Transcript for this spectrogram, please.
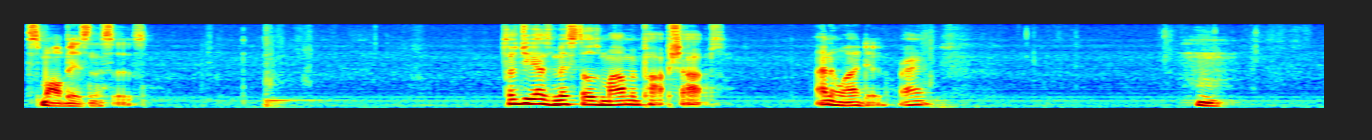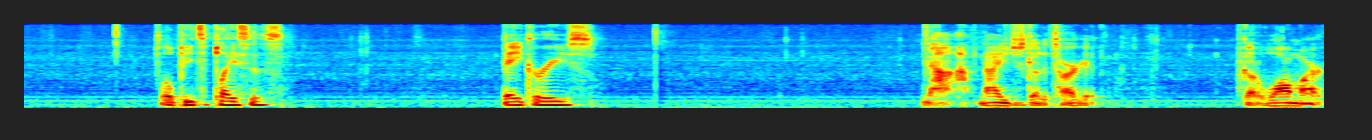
small businesses. Don't you guys miss those mom and pop shops? I know I do, right? Hmm. Little pizza places, bakeries. Nah, now you just go to Target, go to Walmart.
